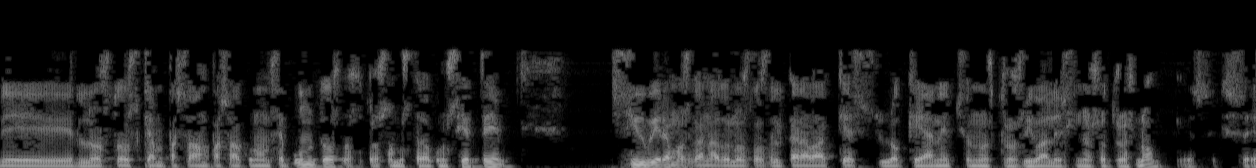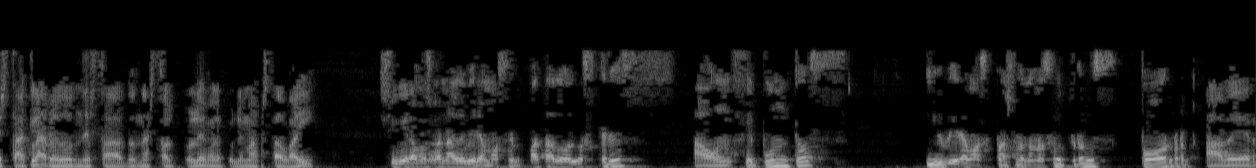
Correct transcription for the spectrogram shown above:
Eh, los dos que han pasado han pasado con 11 puntos, nosotros hemos quedado con 7. Si hubiéramos ganado los dos del Karabakh, ¿qué es lo que han hecho nuestros rivales y nosotros no? Es- es- está claro dónde está, dónde está el problema. El problema estaba ahí. Si hubiéramos ganado, hubiéramos empatado los tres a 11 puntos y hubiéramos pasado nosotros por haber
